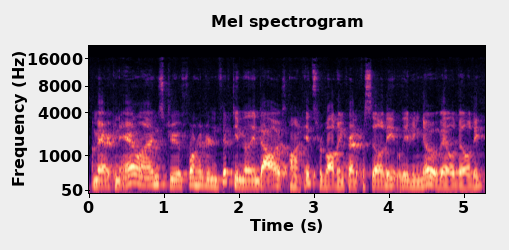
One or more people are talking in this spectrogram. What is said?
American Airlines drew $450 million on its revolving credit facility, leaving no availability.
